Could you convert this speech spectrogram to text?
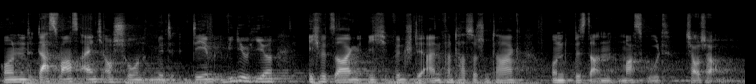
Und das war es eigentlich auch schon mit dem Video hier. Ich würde sagen, ich wünsche dir einen fantastischen Tag und bis dann. Mach's gut. Ciao, ciao.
